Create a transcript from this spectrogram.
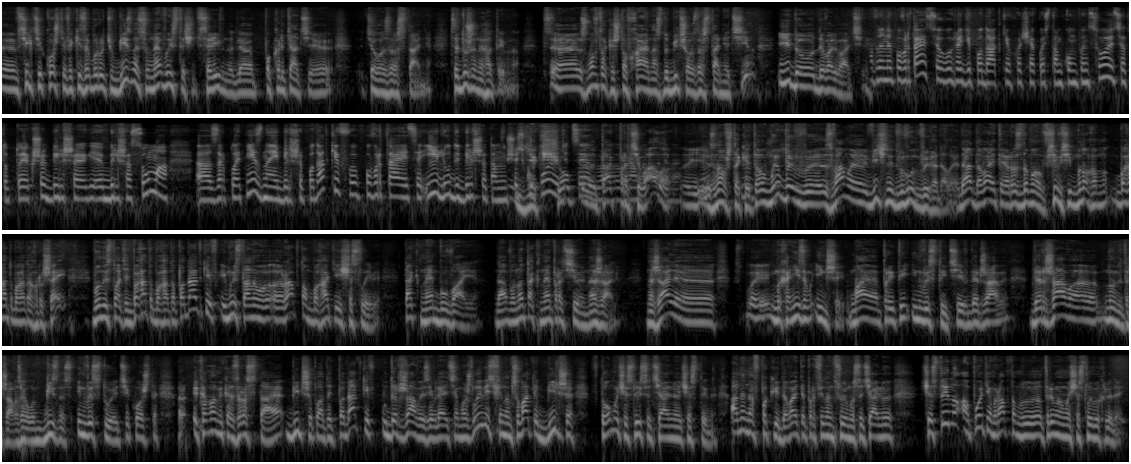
е, всіх цих коштів, які заберуть у бізнесу, не вистачить все рівно для покриття ці- цього зростання. Це дуже негативно. Це знов таки штовхає нас до більшого зростання цін і до девальвації. А вони не повертаються у вигляді податків, хоч якось там компенсуються. Тобто, якщо більше більша сума е, зарплатні, з неї більше податків е, повертається, і люди більше там щось купують. Якщо і це е, в- в так працювало, і, знову ж таки, то ми б з вами вічний двигун вигадали. Да? Давайте роздамо всім всім много багато багато грошей. Вони сплатять багато багато податків, і ми станемо е, раптом багаті і щасливі. Так не буває. Да? Воно так не працює. На жаль. На жаль, е, механізм інший. Має прийти інвестиції в державі. Держава, е, ну не держава, загалом бізнес інвестує ці кошти. Економіка зростає, більше платить податків. У держави з'являється можливість фінансувати більше, в тому числі соціальної частини, а не навпаки, давайте профінансуємо соціальну частину, а потім раптом отримаємо щасливих людей.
